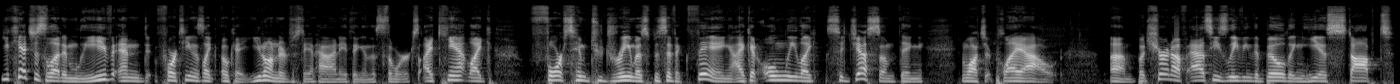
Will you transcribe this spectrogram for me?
You can't just let him leave. And 14 is like, okay, you don't understand how anything in this works. I can't, like, force him to dream a specific thing. I can only, like, suggest something and watch it play out. Um, but sure enough, as he's leaving the building, he has stopped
